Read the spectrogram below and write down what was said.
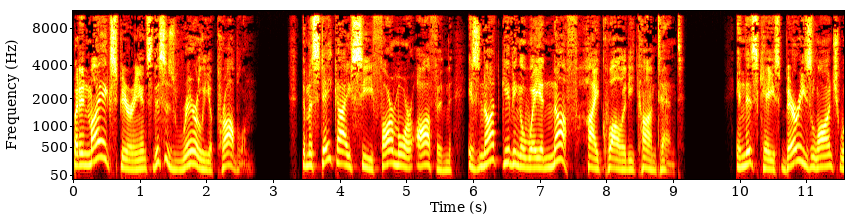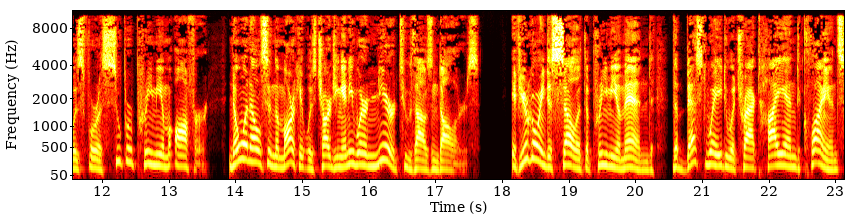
But in my experience, this is rarely a problem. The mistake I see far more often is not giving away enough high-quality content. In this case, Barry's launch was for a super premium offer. No one else in the market was charging anywhere near $2,000. If you're going to sell at the premium end, the best way to attract high-end clients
